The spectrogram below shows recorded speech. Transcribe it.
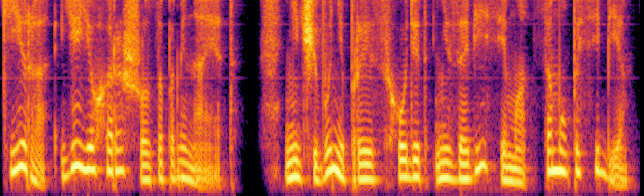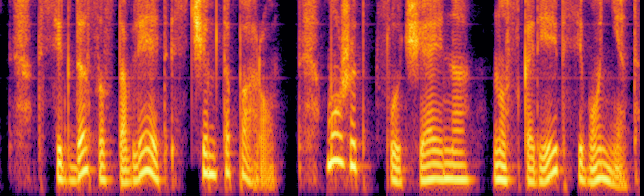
Кира ее хорошо запоминает. Ничего не происходит независимо само по себе. Всегда составляет с чем-то пару. Может, случайно, но скорее всего нет.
